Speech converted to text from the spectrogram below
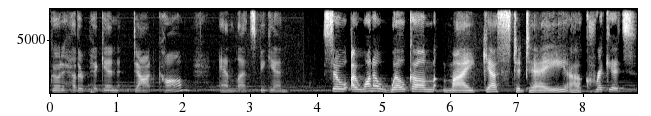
go to heatherpicken.com and let's begin. So, I want to welcome my guest today, uh, Cricket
